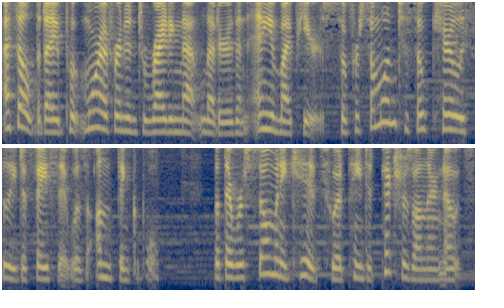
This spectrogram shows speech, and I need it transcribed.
I felt that I had put more effort into writing that letter than any of my peers, so for someone to so carelessly deface it was unthinkable. But there were so many kids who had painted pictures on their notes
